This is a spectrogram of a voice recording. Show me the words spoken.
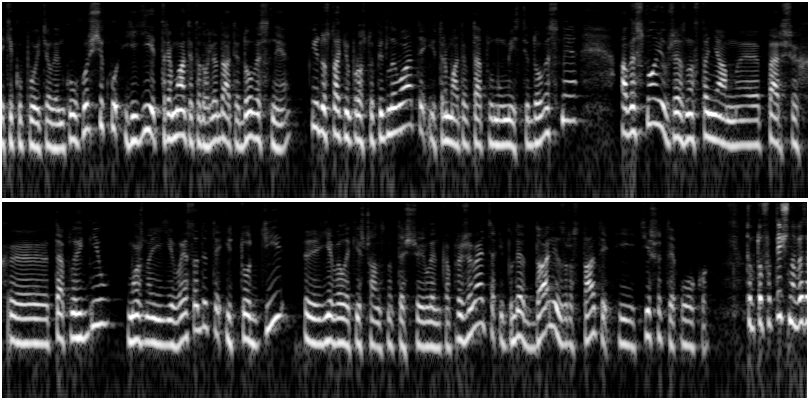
які купують ялинку у горщику, її тримати та доглядати до весни. Її достатньо просто підливати і тримати в теплому місці до весни. А весною, вже з настанням е, перших теплих днів, можна її висадити, і тоді є великий шанс на те, що ялинка приживеться і буде далі зростати і тішити око. Тобто, фактично, ви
